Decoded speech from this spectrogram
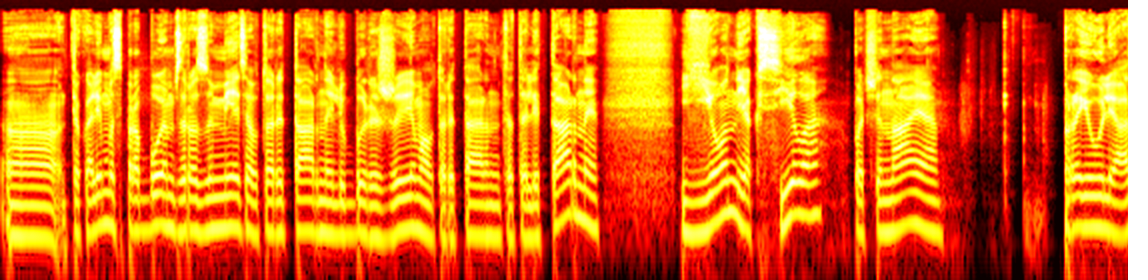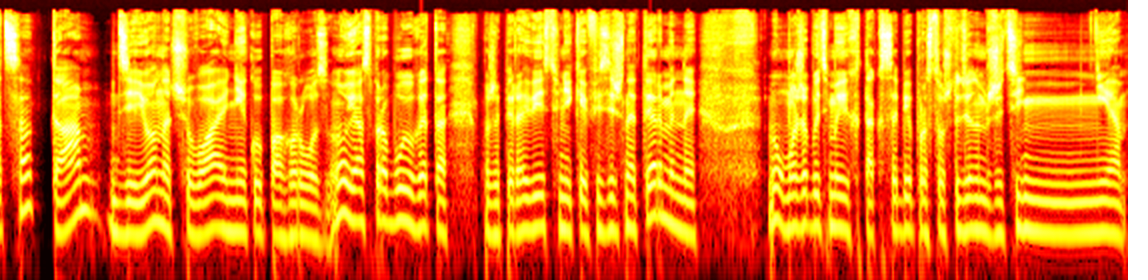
то калі мы спрабуем зразумець аўтарытарны любы рэжым аўтарытарны таталітарны ён як сіла пачынае праяўляцца там дзе ён адчувае некую пагрозу. Ну я спрабую гэта можа перавесці нейкія фізічныя тэрміны. Ну можа быть мы іх так сабе просто ў штодзённым жыцці не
